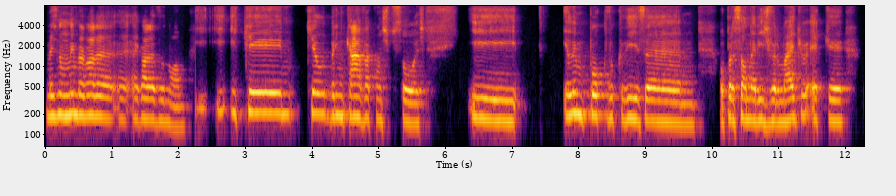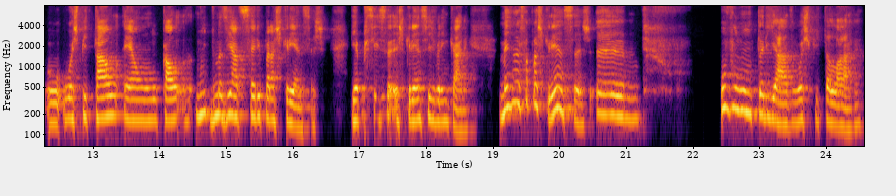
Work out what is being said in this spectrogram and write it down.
mas não me lembro agora, agora do nome. E, e, e que, que ele brincava com as pessoas. E eu lembro um pouco do que diz a, Operação Nariz Vermelho: é que o, o hospital é um local muito, demasiado sério para as crianças e é preciso as crianças brincarem. Mas não é só para as crianças. Uh, o voluntariado hospitalar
